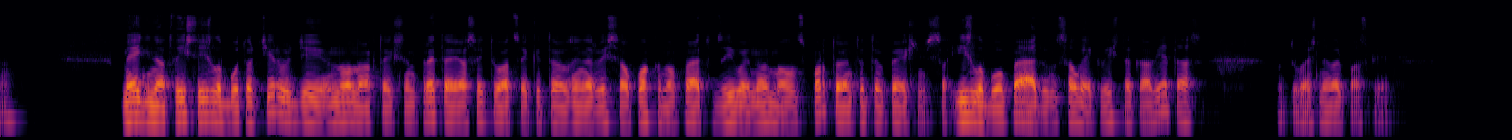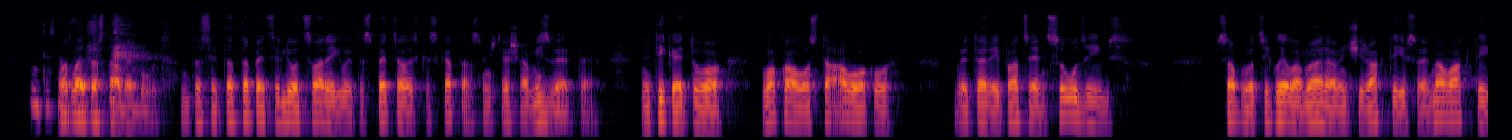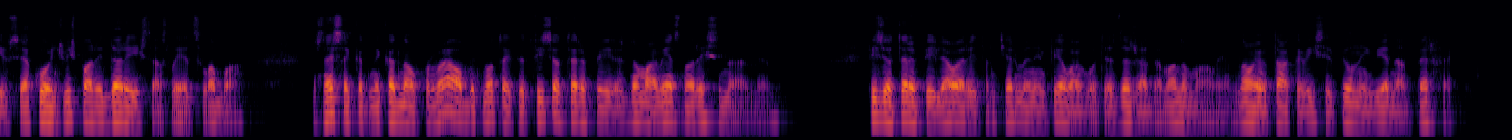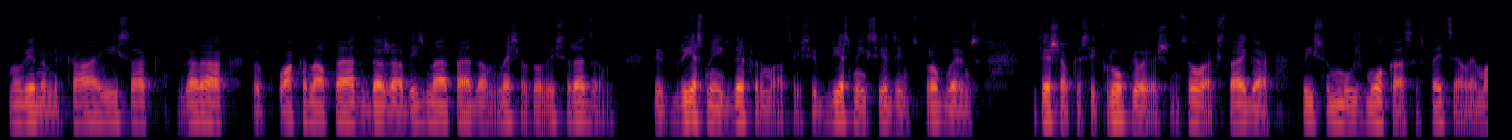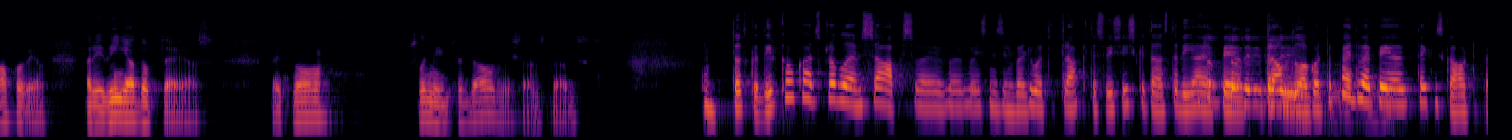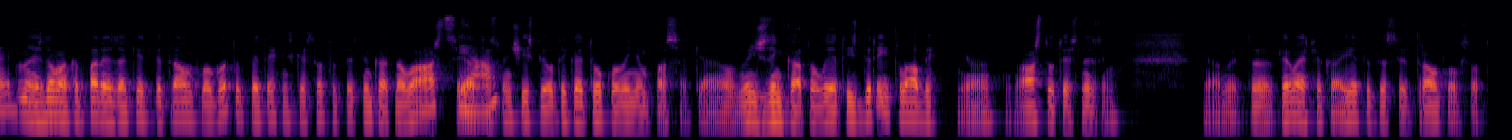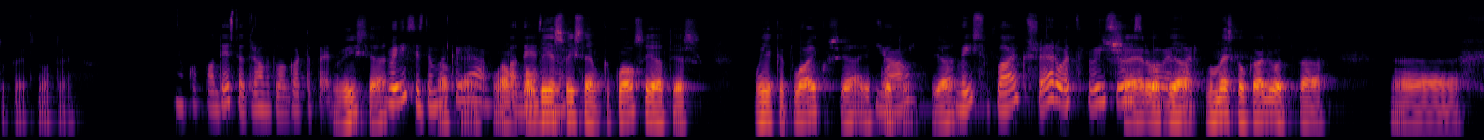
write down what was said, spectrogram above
mēģināt visu izlabot ar ķirurģiju un nonākt teiksim, pretējā situācijā, ka tev zina, ar visu savu plakano pētu dzīvoja normāli un sportoja, un tad tev pēkšņi izlabo pēdu un saliek visu tā kā vietās, un tu vairs nevari paskriet. Tas Ot, lai tas tā nebūtu. Tas ir, tā, tāpēc ir ļoti svarīgi, lai tas speciālists, kas skatās, viņš tiešām izvērtē ne tikai to lokālo stāvokli, bet arī pacientu sūdzības, saprot, cik lielā mērā viņš ir aktīvs vai nav aktīvs, ja, ko viņš vispār ir darījis tās lietas labā. Es nesaku, ka nekad nav par vēlu, bet noteikti fizioterapija ir viens no risinājumiem. Fizioterapija ļauj arī tam ķermenim pielāgoties dažādām anomālijām. Nav jau tā, ka viss ir pilnīgi vienādi perfekti. Nu, vienam ir kāja īsāka, garāka, tur plakanā pēda, dažādi izmēri pēdām. Mēs jau to visu redzam. Ir briesmīgas deformācijas, ir briesmīgas iedzimtas problēmas tiešām kas ir kropļojoši, un cilvēks staigā visu mūžu mokās ar speciāliem apaviem. Arī viņi adoptējās. Bet nu, slimības ir daudz visādas tādas. Un tad, kad ir kaut kādas problēmas, sāpes vai, vai, vai, nezinu, vai ļoti traki tas viss izskatās, tad ir jāiet nu, pie traumatologa ortopēda vai pie tehniskā ortopēda. Nu, es domāju, ka pareizāk iet pie traumatologa ortopēda. Tehniskais ortopēds pirmkārt nav ārsts. Jā, jā. Tas viņš izpilda tikai to, ko viņam pasaka. Jā, viņš zina, kā to lietu izdarīt labi. Jā, ārstoties nezinu. Jā, bet uh, pirmais, pie kā iet, tas ir traumatologs ortopēds noteikti. Nu, ko, paldies, tev, traumatologa ortopēda. Visi, jā? Visi, es domāju, okay. ka jā. Paldies, paldies visiem, ka klausījāties liekat laikus, jā, ja jā, tur, jā? visu laiku šērot, visu, šērot visu, jā. Nu, mēs kaut kā ļoti tā, uh,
